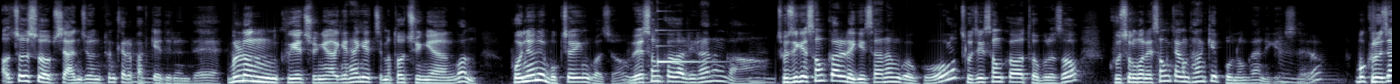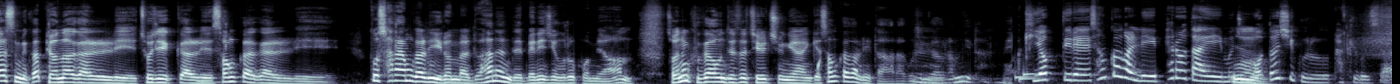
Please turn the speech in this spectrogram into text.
어쩔 수 없이 안 좋은 평가를 음. 받게 되는데 물론 그게 중요하긴 하겠지만 더 중요한 건 본연의 목적인 거죠. 왜 음. 성과 관리를 하는가? 음. 조직의 성과를 내기 위해서 하는 거고 조직 성과와 더불어서 구성원의 성장도 함께 보는 거 아니겠어요? 음. 뭐 그러지 않습니까? 변화 관리, 조직 관리, 음. 성과 관리, 또 사람 관리 이런 말도 하는데 매니징으로 보면 저는 그 가운데서 제일 중요한 게 성과 관리다라고 음. 생각을 합니다. 네. 기업들의 성과 관리 패러다임은 좀 음. 어떤 식으로 바뀌고 있어요?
